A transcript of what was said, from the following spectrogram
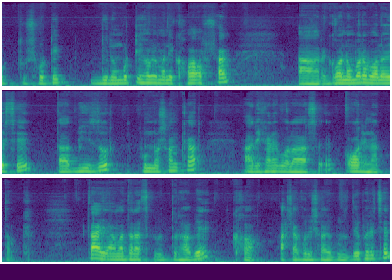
উত্তর সঠিক দুই নম্বরটি হবে মানে খ অপশান আর গ নম্বরে বলা হয়েছে তা বিজোর পূর্ণ সংখ্যার আর এখানে বলা আছে অঋণাত্মক। তাই আমাদের আজকের উত্তর হবে খ আশা করি সবাই বুঝতে পেরেছেন।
